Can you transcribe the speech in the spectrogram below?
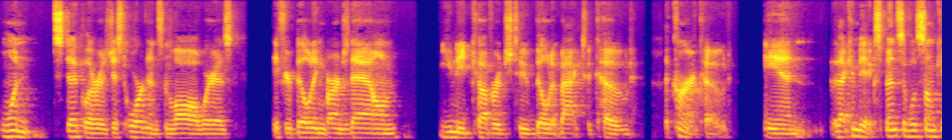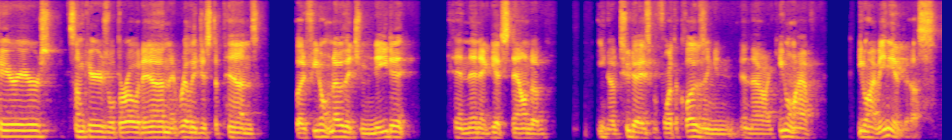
one stickler is just ordinance and law, whereas if your building burns down, you need coverage to build it back to code, the current code. And that can be expensive with some carriers. Some carriers will throw it in. It really just depends. But if you don't know that you need it, and then it gets down to, you know, two days before the closing, and, and they're like, you don't have, you don't have any of this.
